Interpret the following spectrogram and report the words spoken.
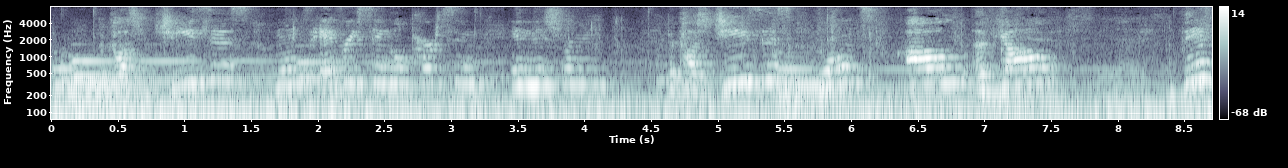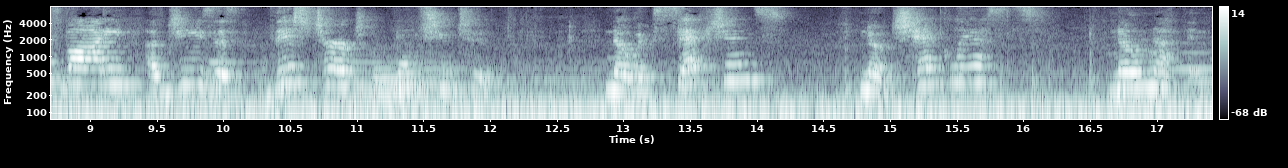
Because Jesus wants every single person in this room. Because Jesus wants all of y'all this body of Jesus, this church wants you too. No exceptions, no checklists, no nothing.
